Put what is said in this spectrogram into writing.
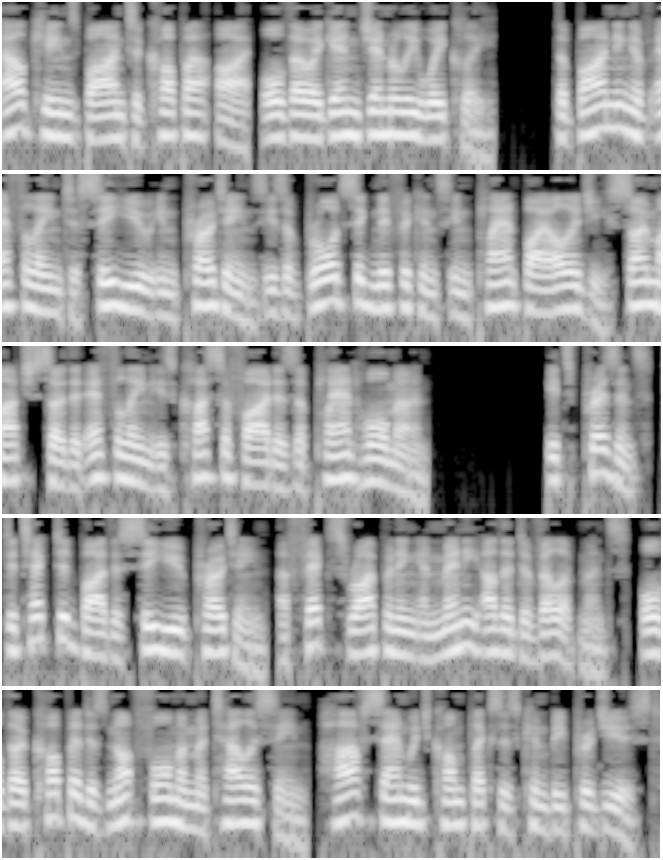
Alkenes bind to copper I, although again generally weakly. The binding of ethylene to Cu in proteins is of broad significance in plant biology so much so that ethylene is classified as a plant hormone. Its presence, detected by the Cu protein, affects ripening and many other developments. Although copper does not form a metallocene, half-sandwich complexes can be produced.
